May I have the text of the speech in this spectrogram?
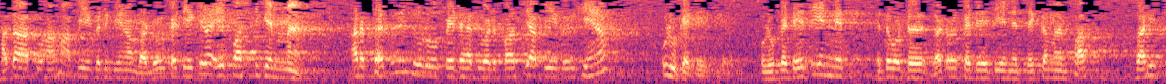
හදාපුවාම අපි ඒකට කියනවා gadol කැටිය කියලා. ඒ පස් ටිකෙන්ම අර පැතිරි ස්වරූපයට හැදුවට පස්සේ අපි ඒකට කියනවා උළු කැටේ කියලා. උළු කැටේ තියෙන්නේ එතකොට gadol කැටේ තියෙන්නේ එකම පස් සහිත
